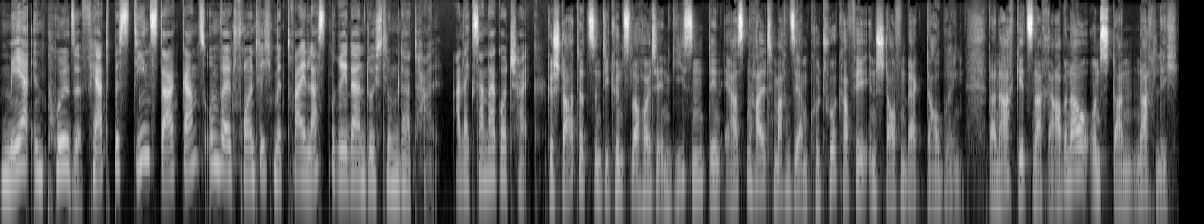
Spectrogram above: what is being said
Mehr Impulse fährt bis Dienstag ganz umweltfreundlich mit drei Lastenrädern durchs Lumdatal. Alexander Gottschalk. Gestartet sind die Künstler heute in Gießen. Den ersten Halt machen sie am Kulturcafé in Stauffenberg-Daubring. Danach geht's nach Rabenau und dann nach Lich.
